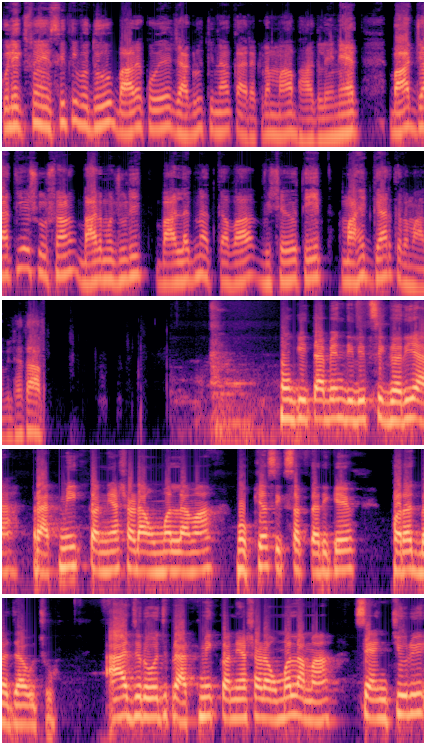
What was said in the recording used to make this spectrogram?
કુલ એકસો એસીથી વધુ બાળકોએ જાગૃતિના કાર્યક્રમમાં ભાગ લઈને બાળ જાતીય શોષણ, બાળ મજૂરી, બાળ લગ્ન અટકાવવા વિષયોથી માહિતગાર કરવામાં આવેલ હતા. હું ગીતાબેન દિલીપસિંહ ગરિયા પ્રાથમિક કન્યા શાળા ઉમરલામાં મુખ્ય શિક્ષક તરીકે ફરજ બજાવું છું. આજ રોજ પ્રાથમિક કન્યા શાળા ઉમરલામાં Century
